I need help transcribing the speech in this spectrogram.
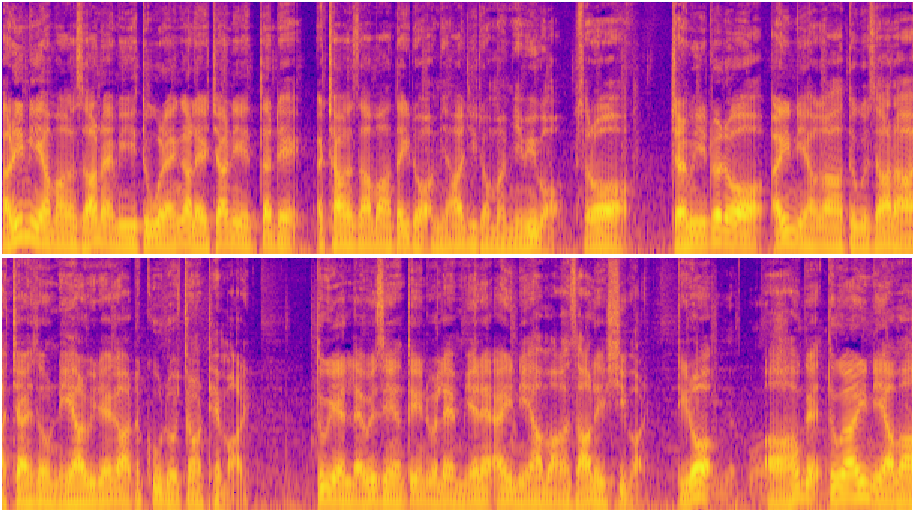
အဲ့ဒီနေရာမှာကစားနိုင်ပြီးသူကိုယ်တိုင်ကလည်းကြားနေတတ်တဲ့အခြားကစားမတိတ်တော့အများကြီးတော့မမြင်မိပါဘူးဆိုတော့ဂျယ်ရမီအတွက်တော့အဲ့ဒီနေရာကသူကစားတာအကြိုက်ဆုံးနေရာတွေထဲကတစ်ခုလို့ကျွန်တော်ထင်ပါတယ်သူ့ရဲ့ level စဉ်အသင်းတွေလည်းအများနဲ့အဲ့ဒီနေရာမှာကစားလေးရှိပါတယ်ဒီတော့အာဟုတ်ကဲ့သူကအဲ့ဒီနေရာမှာ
